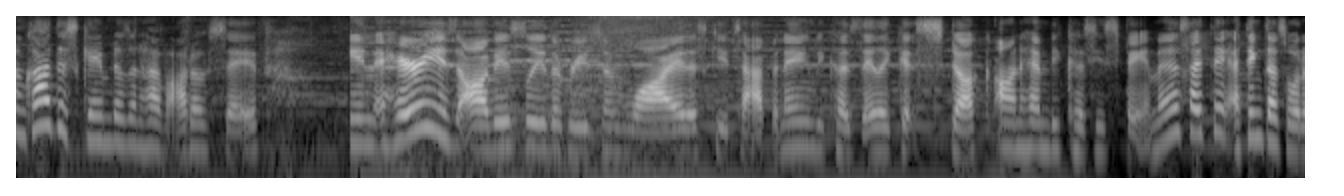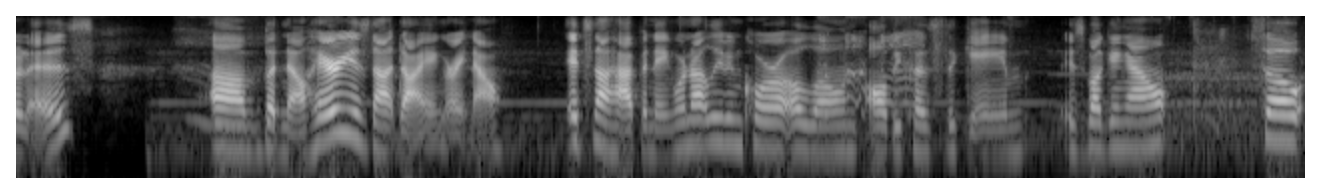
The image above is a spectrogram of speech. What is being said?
I'm glad this game doesn't have autosave. I mean, Harry is obviously the reason why this keeps happening because they like get stuck on him because he's famous. I think I think that's what it is. Um, but no, Harry is not dying right now. It's not happening. We're not leaving Cora alone all because the game is bugging out. So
